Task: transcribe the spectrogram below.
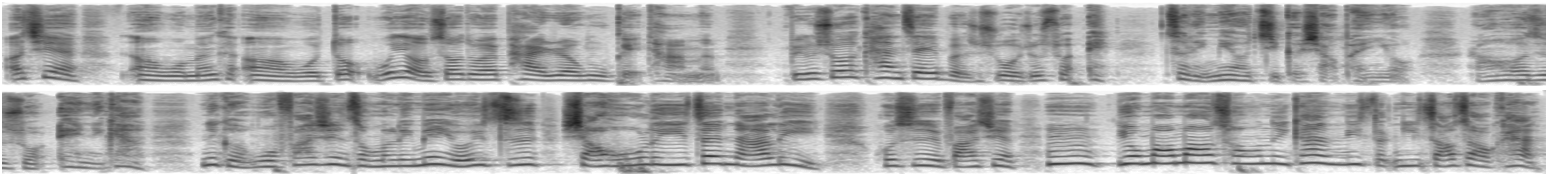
而且呃，我们呃，我都我有时候都会派任务给他们。比如说看这一本书，我就说，哎，这里面有几个小朋友，然后就说，哎，你看那个，我发现怎么里面有一只小狐狸在哪里？或是发现，嗯，有毛毛虫，你看，你你找找看，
